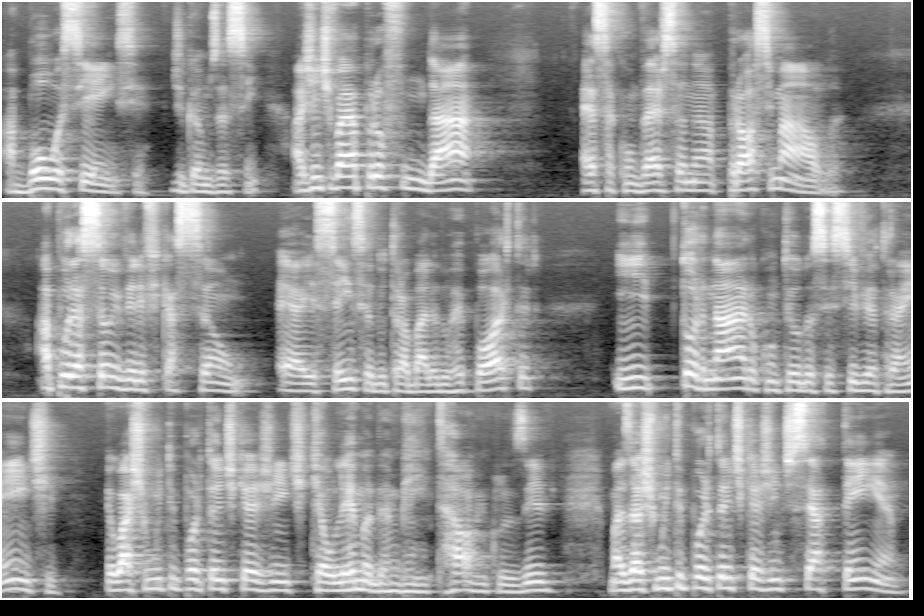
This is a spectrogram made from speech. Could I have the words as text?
a boa ciência, digamos assim. A gente vai aprofundar essa conversa na próxima aula. Apuração e verificação é a essência do trabalho do repórter e tornar o conteúdo acessível e atraente, eu acho muito importante que a gente, que é o lema da ambiental, inclusive, mas acho muito importante que a gente se atenha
